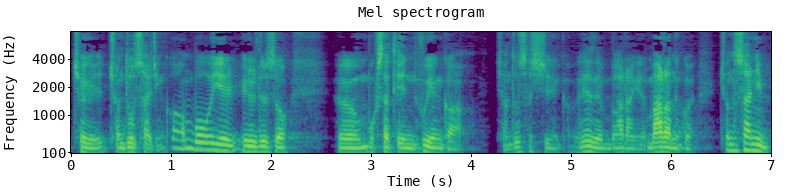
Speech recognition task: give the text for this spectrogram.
저기 전도사인가 뭐 예를, 예를 들어서 어, 목사 된 후엔가 전도사시니까 말하게 말하는 거예요. 전도사님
